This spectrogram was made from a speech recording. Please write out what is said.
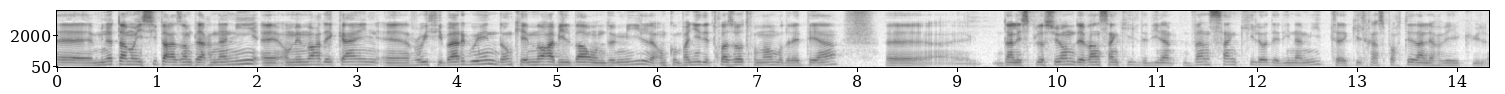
Euh, mais notamment ici, par exemple, Hernani, en mémoire de Cain Ruiz Ibargüen, donc, qui est mort à Bilbao en 2000, en compagnie des trois autres membres de l'ETA, dans l'explosion de 25 kg de, 25 kg de dynamite qu'ils transportaient dans leur véhicule.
